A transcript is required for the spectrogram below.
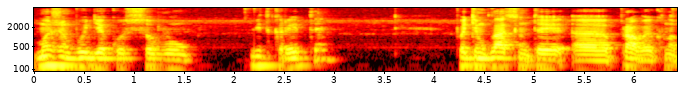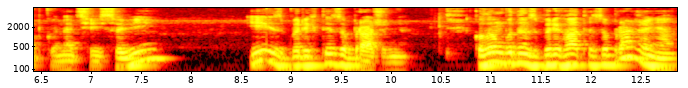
Можемо будь-яку сову відкрити. Потім класнути е, правою кнопкою на цій сові і зберегти зображення. Коли ми будемо зберігати зображення,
